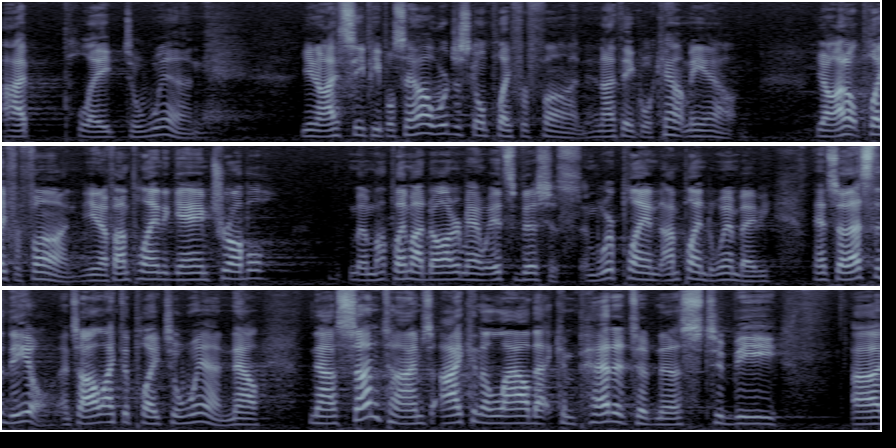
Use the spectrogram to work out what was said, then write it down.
I play to win. You know, I see people say, "Oh, we're just going to play for fun," and I think, "Well, count me out." You know, I don't play for fun. You know, if I'm playing a game, trouble. I play my daughter, man, it's vicious, and we're playing. I'm playing to win, baby, and so that's the deal. And so I like to play to win. Now, now sometimes I can allow that competitiveness to be uh,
